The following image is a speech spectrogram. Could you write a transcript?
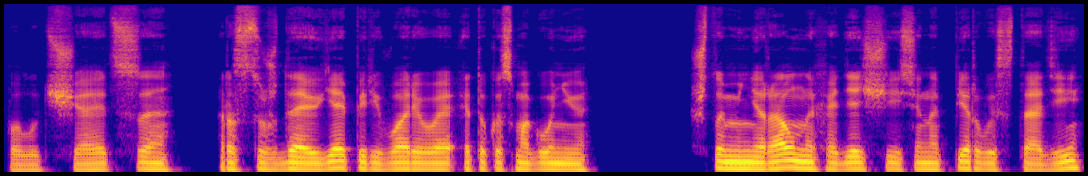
Получается, рассуждаю я, переваривая эту космогонию, что минерал, находящийся на первой стадии,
